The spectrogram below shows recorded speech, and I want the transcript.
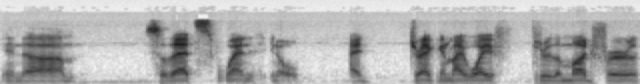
and um, so that's when you know I dragging my wife through the mud for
